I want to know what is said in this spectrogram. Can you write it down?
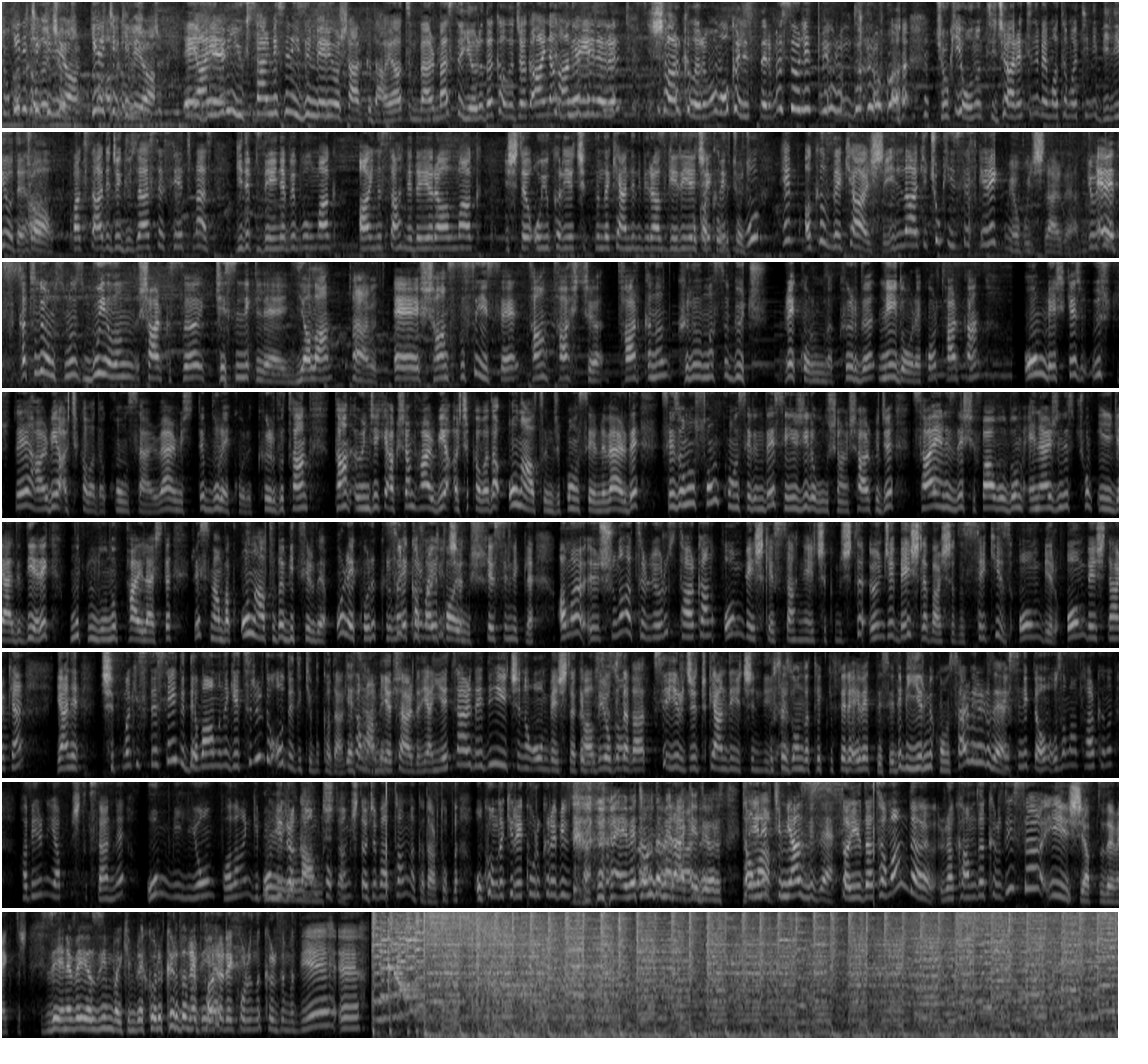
Çok geri akıllı çekiliyor. çocuk. Geri Akıllı çekiliyor. çocuk. Ee, Yani- Zeynep'in yükselmesine izin veriyor şarkıda. Hayatım vermezse yarıda kalacak. Aynı Hande Yener'in şarkılarımı vokalistlerime söyletmiyorum durumu. Çok iyi onun ticaretini ve matematiğini biliyor Deha. Çok. Bak sadece güzel ses yetmez. Gidip Zeynep'i bulmak, aynı sahnede yer almak, işte o yukarıya çıktığında kendini biraz geriye Çok çekmek. çocuk. Bu hep akıl zeka işi. İlla ki çok iyi ses gerekmiyor bu işlerde yani. Görüyoruz. Evet katılıyor musunuz? Bu yılın şarkısı kesinlikle yalan. Ha, evet. Ee, şanslısı ise Tan Taşçı Tarkan'ın kırılması güç rekorunu da kırdı. Neydi o rekor? Tarkan 15 kez üst üste Harbiye Açık Hava'da konser vermişti. Bu rekoru kırdı Tan. Tan önceki akşam Harbiye Açık Hava'da 16. konserini verdi. Sezonun son konserinde seyirciyle buluşan şarkıcı sayenizde şifa bulduğum enerjiniz çok iyi geldi diyerek mutluluğunu paylaştı. Resmen bak 16'da bitirdi. O rekoru kırmaya Sırf kafayı kırmak için. koymuş. Kesinlikle. Ama e, şunu hatırlıyoruz. Tarkan 15 kez sahneye çıkmıştı. Önce 5 ile başladı. 8, 11, 15 derken yani çıkmak isteseydi devamını getirirdi. O dedi ki bu kadar. Yeter tamam demiş. yeterdi. Yani yeter dediği için o 15'te kaldı. Yoksa sezonda- seyirci tükendiği için değil. Bu yani. sezonda tekliflere evet deseydi bir 20 konser verirdi. Kesinlikle ama o zaman Tarkan'ın haberini yapmıştık seninle. 10 milyon falan gibi 10 bir milyon rakam almıştı. toplamıştı. Acaba Tan ne kadar topla? O konudaki rekoru kırabildi mi? evet onu da merak Yani. ediyoruz. Tamam. Zeynep'ciğim yaz bize. Sayıda tamam da rakamda kırdıysa iyi iş yaptı demektir. Zeynep'e yazayım bakayım rekoru kırdı mı diye. Para rekorunu kırdı mı diye. Ee,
